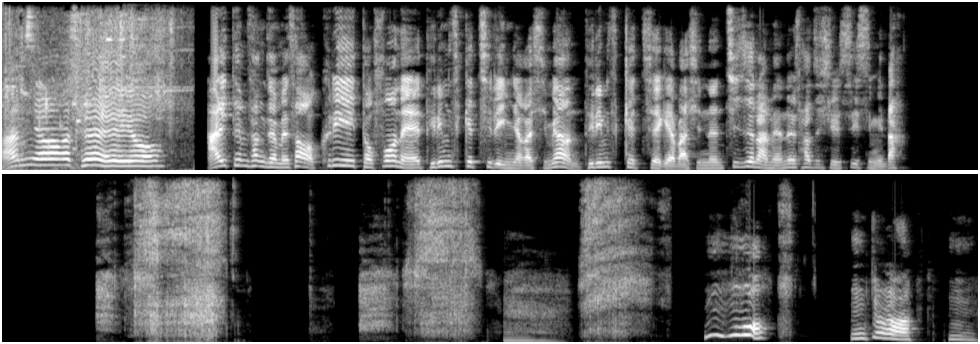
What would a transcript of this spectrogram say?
안녕하세요. 아이템 상점에서 크리에이터 후원에 드림 스케치를 입력하시면 드림 스케치에게 맛있는 치즈라면을 사주실 수 있습니다. 음, 우와. 음, 좋아. 음.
